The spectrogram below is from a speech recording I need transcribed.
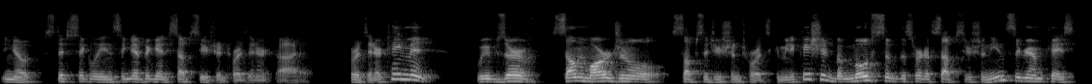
you know, statistically insignificant substitution towards inter, uh, towards entertainment. We observe some marginal substitution towards communication, but most of the sort of substitution in the Instagram case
